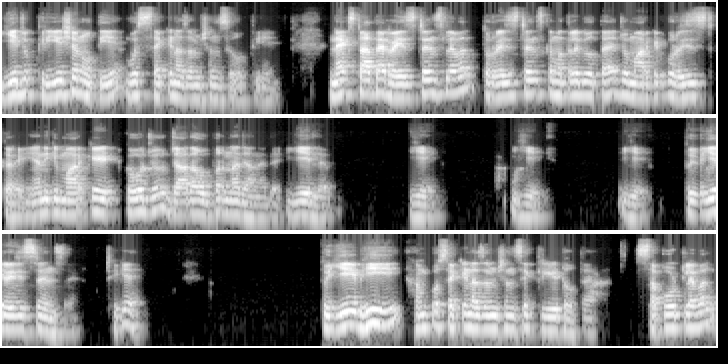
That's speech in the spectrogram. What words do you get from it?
ये जो क्रिएशन होती है, वो सेकेंड अजम्पन से होती है। नेक्स्ट आता है रेजिस्टेंस लेवल तो रेजिस्टेंस का मतलब ये होता है, जो मार्केट को रेजिस्ट करे, यानी कि मार्केट को जो ज़्यादा ऊपर ना जाने दे, ये लेवल ये ये ये। तो ये रेजिस्टेंस है। ठीक है? तो ये भी हमको सेकेंड अजम्पन से क्रिएट होता है। सपोर्ट लेवल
